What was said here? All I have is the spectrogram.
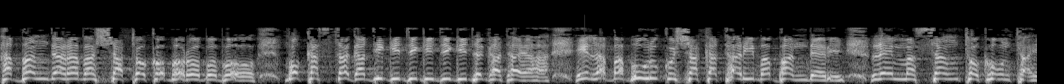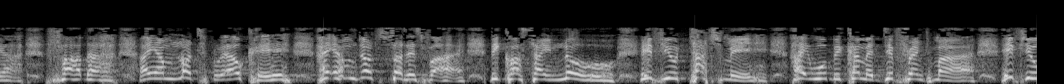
Abandaraba shatoko borobobo. Mokastaga digi digi digi degadaya. Ilababuru kushakatari babanderi. Le masanto kuntaya. Father, I am not okay. I am not satisfied because I know if you touch me, I will become a different man. If you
